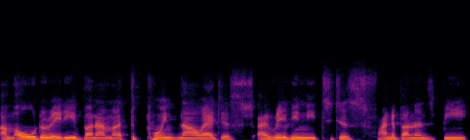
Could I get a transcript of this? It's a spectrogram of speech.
I'm old already, but I'm at the point now where I just, I really need to just find a balance, be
